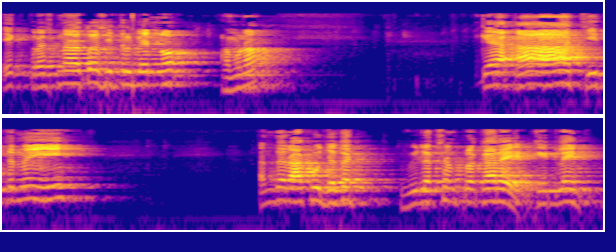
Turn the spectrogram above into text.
એક પ્રશ્ન હતો શીતલબેનનો હમણાં, કે આ ચિત્તની અંદર આખું જગત વિલક્ષણ પ્રકારે કેટલે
